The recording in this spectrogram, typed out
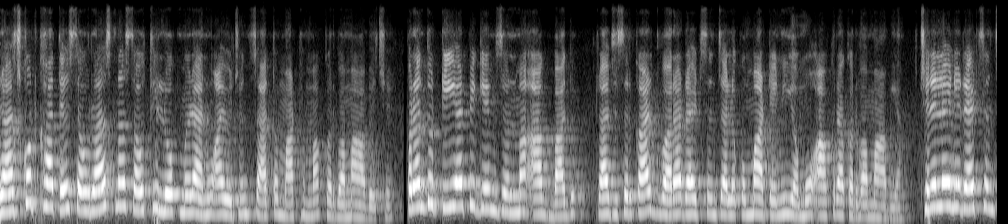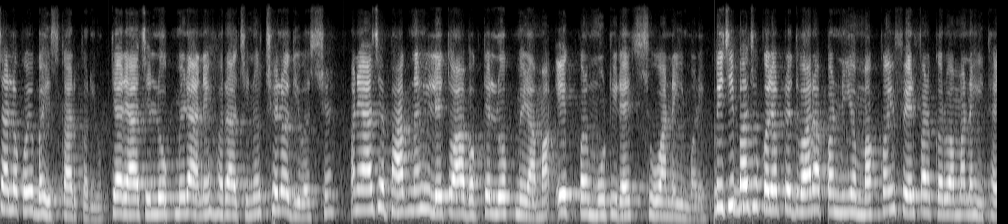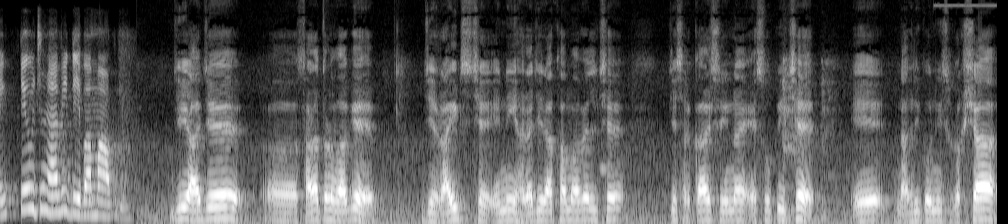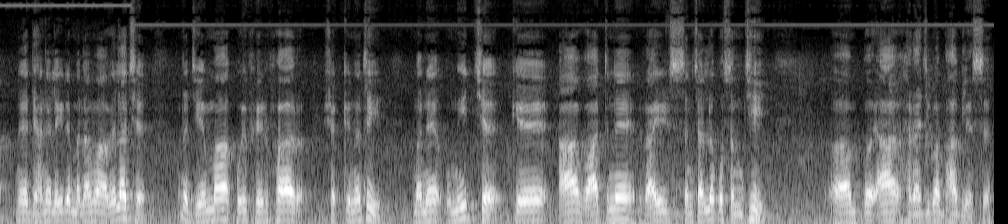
રાજકોટ ખાતે સૌરાષ્ટ્રના સૌથી લોકમેળાનું આયોજન સાતમ આઠમમાં કરવામાં આવે છે. પરંતુ ટીઆરપી ગેમ ઝોનમાં આગ બાદ રાજ્ય સરકાર દ્વારા રાઇડ સંચાલકો માટે નિયમો આકરા કરવામાં આવ્યા. જેને લઈને રાઇડ સંચાલકોએ બહિષ્કાર કર્યો. ત્યારે આજે લોકમેળાને હરાજીનો છેલ્લો દિવસ છે અને આજે ભાગ નહીં લે તો આ વખતે લોકમેળામાં એક પણ મોટી રાઇડ જોવા નહીં મળે. બીજી બાજુ કલેક્ટર દ્વારા પણ નિયમમાં કંઈ ફેરફાર કરવામાં નહીં થાય તેવું જણાવી દેવામાં આવ્યું. જી, આજે સાડા ત્રણ વાગે જે રાઇડ્સ છે એની હરાજી રાખવામાં આવેલ છે, જે સરકારશ્રીના એસઓપી છે, એ નાગરિકોની સુરક્ષાને ધ્યાને લઈને બનાવવામાં આવેલા છે અને જેમાં કોઈ ફેરફાર શક્ય નથી. મને ઉમીદ છે કે આ વાતને રાઇડ્સ સંચાલકો સમજી આ હરાજીમાં ભાગ લેશે.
